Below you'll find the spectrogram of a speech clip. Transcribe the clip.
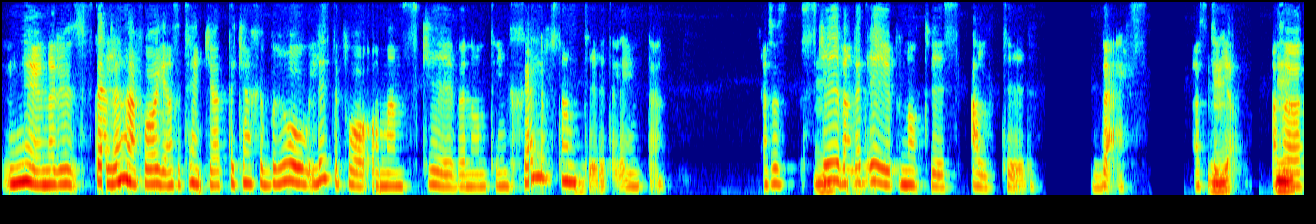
nu när du ställer den här frågan så tänker jag att det kanske beror lite på om man skriver någonting själv samtidigt eller inte. Alltså skrivandet är ju på något vis alltid värst. Alltså, tycker Mm. jag. Alltså, Mm.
